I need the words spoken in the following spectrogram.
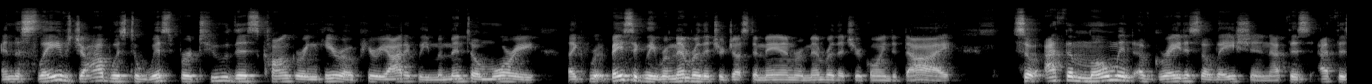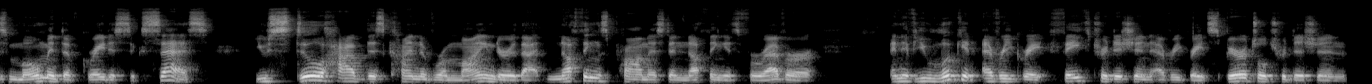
and the slave's job was to whisper to this conquering hero periodically, memento mori, like basically remember that you're just a man, remember that you're going to die. So at the moment of greatest elation, at this at this moment of greatest success, you still have this kind of reminder that nothing's promised and nothing is forever. And if you look at every great faith tradition, every great spiritual tradition,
